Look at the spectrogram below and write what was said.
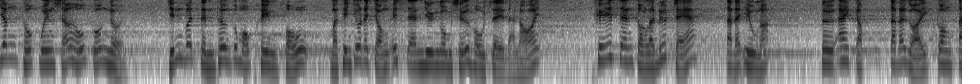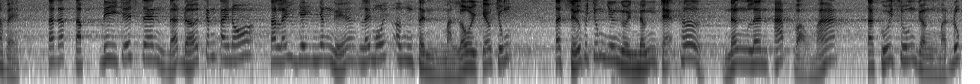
dân thuộc quyền sở hữu của người. Chính với tình thương của một hiền phụ Mà Thiên Chúa đã chọn Israel Như ngôn sứ Hô-xê đã nói. Khi Israel còn là đứa trẻ, Ta đã yêu nó. Từ Ai Cập, ta đã gọi con ta về. Ta đã tập đi cho Israel Để đỡ cánh tay nó. Ta lấy dây nhân nghĩa, Lấy mối ân tình mà lôi kéo chúng. Ta xử với chúng như người nựng trẻ thơ, Nâng lên áp vào má. Ta cúi xuống gần mà đút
